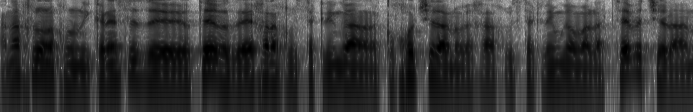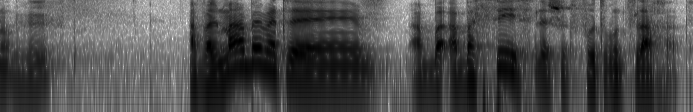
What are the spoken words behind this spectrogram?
אנחנו, אנחנו ניכנס לזה יותר, זה איך אנחנו מסתכלים גם על הלקוחות שלנו ואיך אנחנו מסתכלים גם על הצוות שלנו. Mm-hmm. אבל מה באמת אה, הבסיס לשותפות מוצלחת?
